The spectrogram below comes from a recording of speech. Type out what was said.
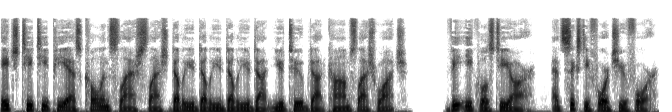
https colon slash slash www.youtube.com slash watch v equals tr at 64 chew 4.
